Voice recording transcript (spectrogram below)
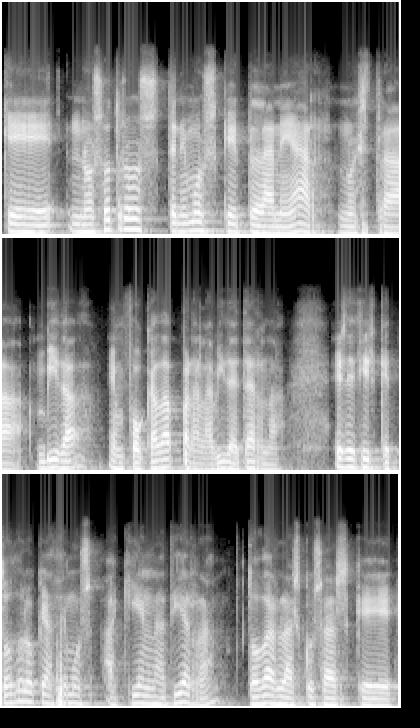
que nosotros tenemos que planear nuestra vida enfocada para la vida eterna. Es decir, que todo lo que hacemos aquí en la tierra, todas las cosas que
